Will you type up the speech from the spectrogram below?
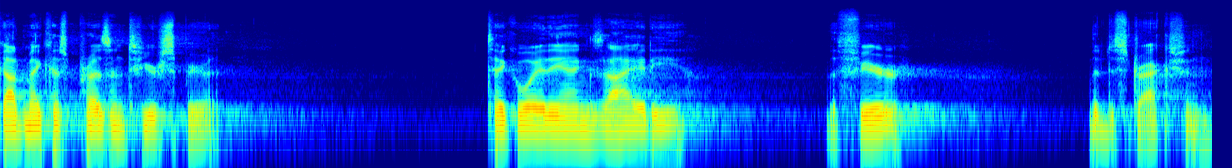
God, make us present to your spirit. Take away the anxiety, the fear, the distraction.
